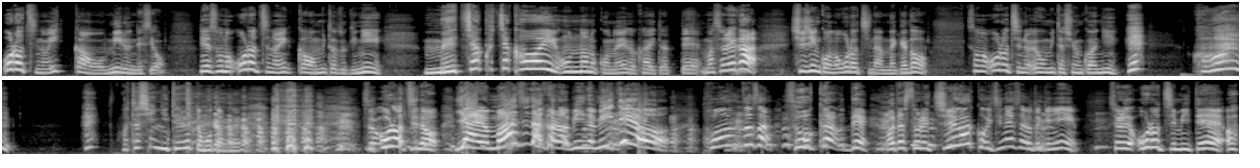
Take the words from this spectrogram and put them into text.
オロチの一巻を見るんですよ。でそのオロチの一巻を見た時にめちゃくちゃ可愛い女の子の絵が描いてあってまあそれが主人公のオロチなんだけどそのオロチの絵を見た瞬間に「え？可愛い私似てるって思ったのね。そオロチの、いやいや、マジだからみんな見てよほんとさ、そっから、で、私それ中学校1年生の時に、それでオロチ見て、あ、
